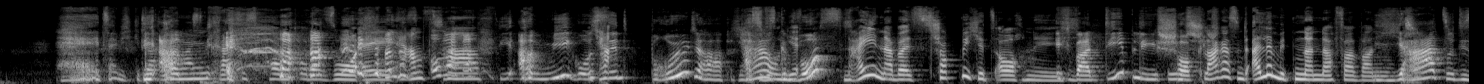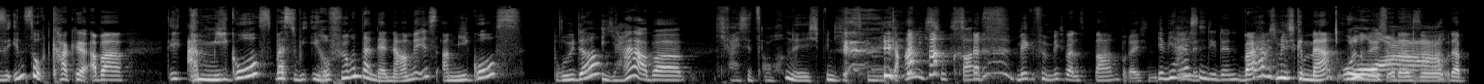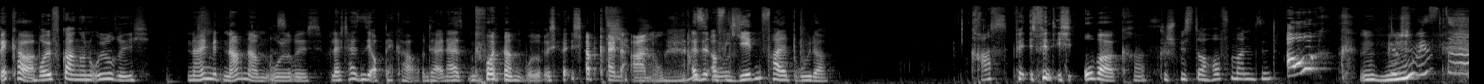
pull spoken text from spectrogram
Hey, jetzt habe ich Die gedacht, da Am- was Krasses kommt oder so. Ey, ernsthaft. Die Amigos Ich sind Brüder. Hast du das gewusst? Nein, aber es schockt mich jetzt auch nicht. Ich war deeply Die schockt. Schlager sind alle miteinander verwandt. Ja, so diese Inzuchtkacke, aber die Amigos, weißt du, wie irreführend dann der Name ist? Amigos? Brüder? Ja, aber ich weiß jetzt auch nicht. Bin ich jetzt irgendwie gar nicht so krass. Für mich war das bahnbrechend. Ja, wie ehrlich. heißen die denn? Weil habe ich mir nicht gemerkt, Ulrich Boah. oder so. Oder Becker. Wolfgang und Ulrich. Nein, mit Nachnamen Ulrich. Vielleicht heißen sie auch Becker und der eine heißt mit Vornamen Ulrich. Ich habe keine Ahnung. Also auf jeden Fall Brüder. Krass. Finde find ich oberkrass. Geschwister Hoffmann sind auch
